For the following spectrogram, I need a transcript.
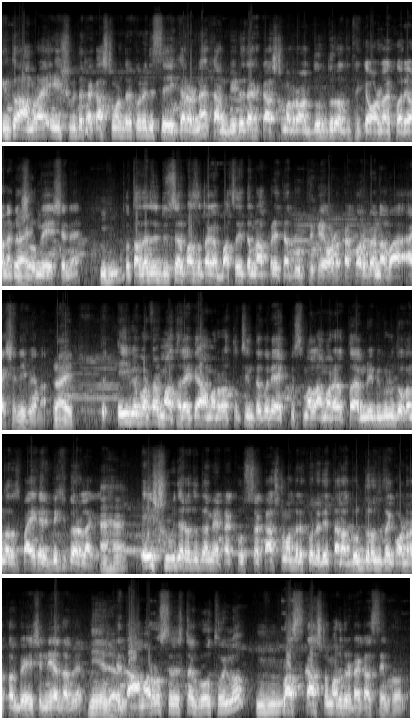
কিন্তু আমরা এই সুবিধাটা কাস্টমারদের করে দিচ্ছি এই কারণে কারণ ভিডিও দেখা কাস্টমাররা দূর দূরান্ত থেকে অর্ডার করে অনেক. শোরুমে এসে নেয়। তো তাদের যদি দুই চার পাঁচশো টাকা বাঁচাইতে না পারে তা দূর থেকে অর্ডারটা করবে না বা আইসে নিবে না। রাইট তো এই ব্যাপারটা মাথায় রেখে আমরা তো চিন্তা করি এক পিস মাল আমার তো এমনি বিভিন্ন দোকানদার পাইকারি বিক্রি করা লাগে। হ্যাঁ হ্যাঁ। এই সুবিধাটা যদি আমি একটা খুচরা কাস্টমারদের করে দিই তারা দূর দূরান্ত থেকে অর্ডার করবে এসে নিয়ে যাবে। এতে আমারও সেলসটা গ্রোথ হইল প্লাস কাস্টমার দুই টাকা সেভ হলো।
